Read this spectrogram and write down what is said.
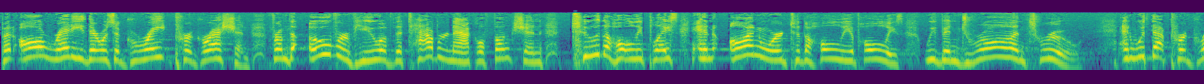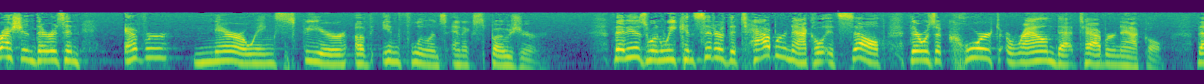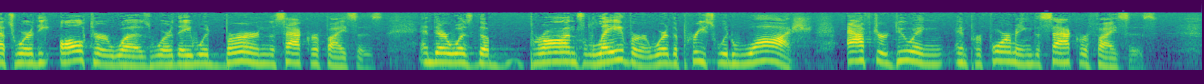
But already there was a great progression from the overview of the tabernacle function to the holy place and onward to the Holy of Holies. We've been drawn through. And with that progression, there is an ever narrowing sphere of influence and exposure. That is, when we consider the tabernacle itself, there was a court around that tabernacle. That's where the altar was, where they would burn the sacrifices. And there was the bronze laver where the priest would wash after doing and performing the sacrifices.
